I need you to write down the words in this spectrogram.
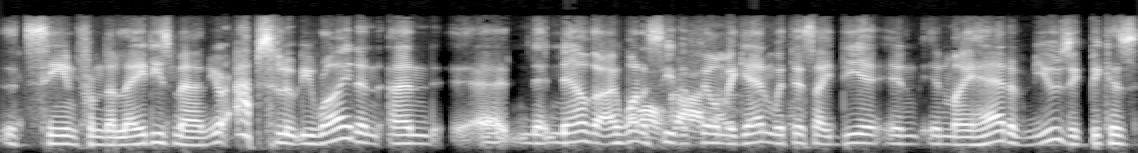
the scene from the Ladies' Man. You're absolutely right. And and uh, now that I want to Oh, see the film no. again with this idea in in my head of music because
